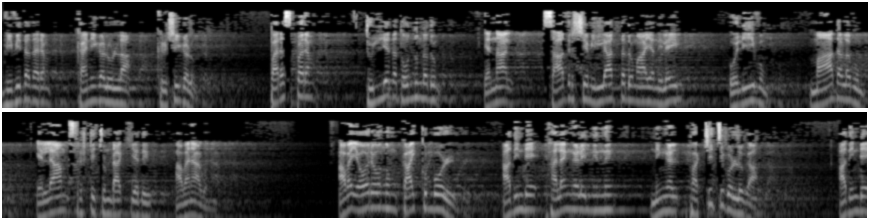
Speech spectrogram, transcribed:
വിവിധതരം കനികളുള്ള കൃഷികളും പരസ്പരം തുല്യത തോന്നുന്നതും എന്നാൽ സാദൃശ്യമില്ലാത്തതുമായ നിലയിൽ ഒലീവും മാതളവും എല്ലാം സൃഷ്ടിച്ചുണ്ടാക്കിയത് അവനാകുന്നു. അവയോരോന്നും കായ്ക്കുമ്പോൾ അതിന്റെ ഫലങ്ങളിൽ നിന്ന് നിങ്ങൾ ഭക്ഷിച്ചുകൊള്ളുക. അതിന്റെ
